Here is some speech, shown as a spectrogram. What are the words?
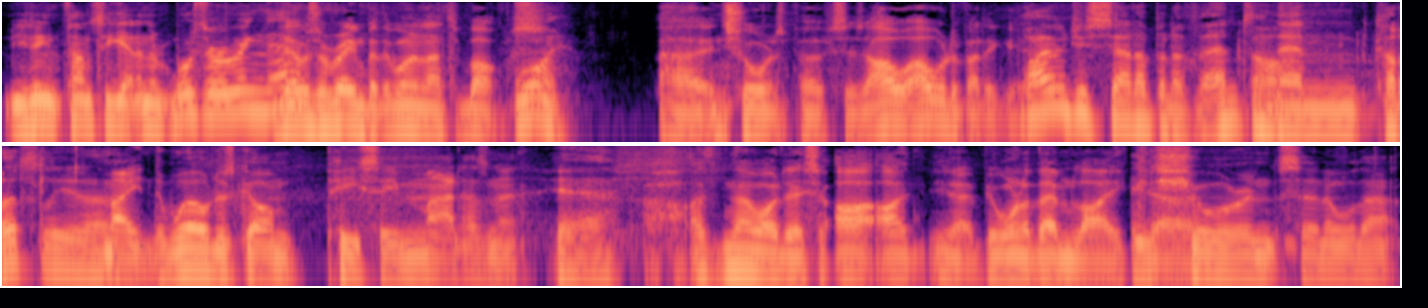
you didn't fancy getting the. Was there a ring there? There was a ring, but they weren't allowed to box. Why? Uh, insurance purposes. I, I would have had a go. Why would you set up an event and Oh. then cut it? You know? Mate, the world has gone PC mad, hasn't it? Yeah. I've no idea. So I, I, you know, it'd be one of them like. Uh, Insurance and all that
